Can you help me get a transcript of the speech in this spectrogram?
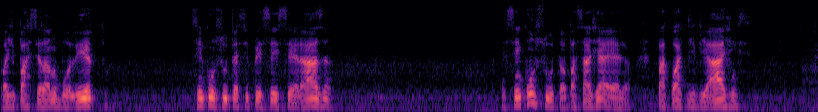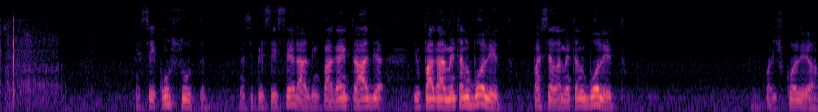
Pode parcelar no boleto. Sem consulta SPC e Serasa. É sem consulta, ó, passagem aérea, ó, pacote de viagens. É sem consulta. Na CPC e Serasa, tem que pagar a entrada e o pagamento é no boleto. Parcelamento é no boleto. Pode escolher, ó.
